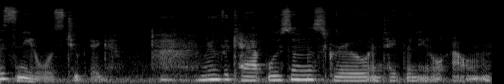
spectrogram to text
This needle is too big. Remove the cap, loosen the screw, and take the needle out.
